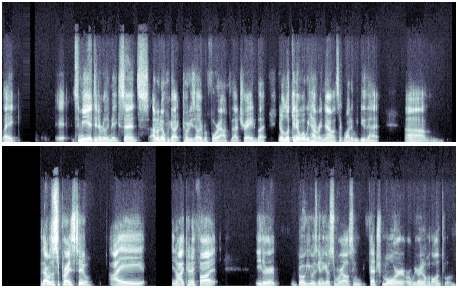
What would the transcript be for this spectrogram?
Like it, to me, it didn't really make sense. I don't know if we got Cody Zeller before or after that trade, but you know, looking at what we have right now, it's like, why did we do that? Um, but that was a surprise too. I, you know, I kind of thought either Bogey was going to go somewhere else and fetch more, or we were going to hold on to him.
